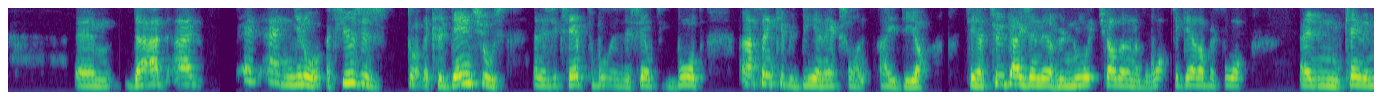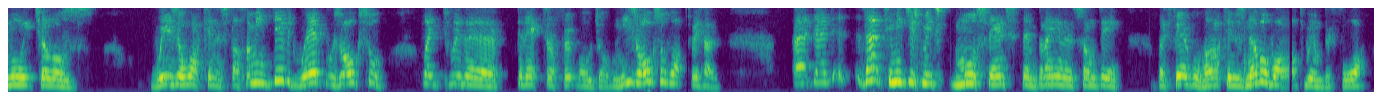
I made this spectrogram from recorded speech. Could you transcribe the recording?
um, that I, and, and you know if Hughes has got the credentials and is acceptable to the Celtic board, I think it would be an excellent idea to have two guys in there who know each other and have worked together before and kind of know each other's ways of working and stuff. I mean, David Webb was also linked with a director of football job, and he's also worked with Howe. Uh, that, that, to me just makes more sense than bringing in somebody like Fergal Harkin who's never worked with him before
